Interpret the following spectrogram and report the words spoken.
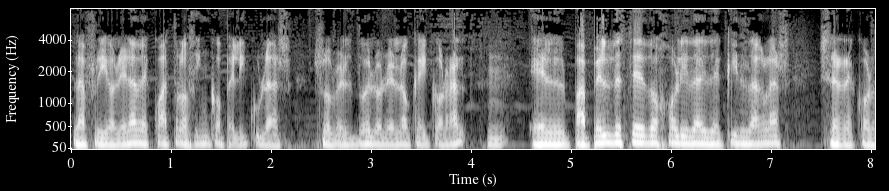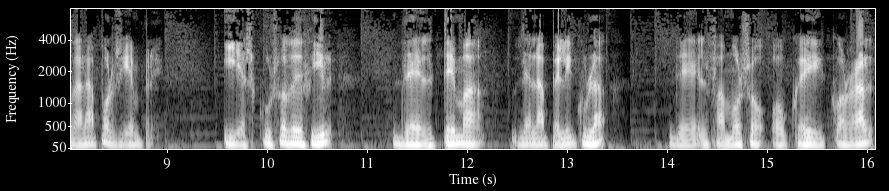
la friolera de cuatro o cinco películas sobre el duelo en el OK Corral, mm. el papel de este Dog Holiday de Keith Douglas se recordará por siempre. Y excuso decir del tema de la película del famoso OK Corral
